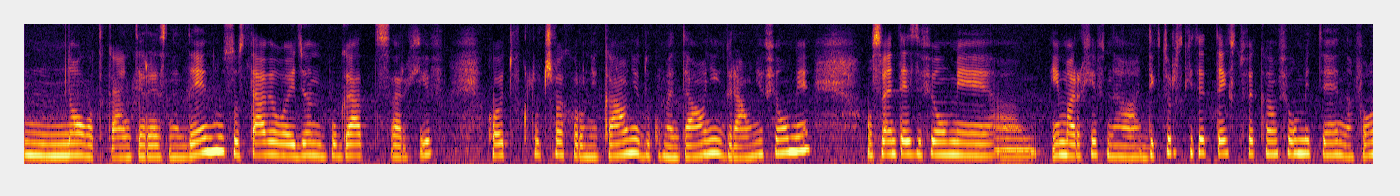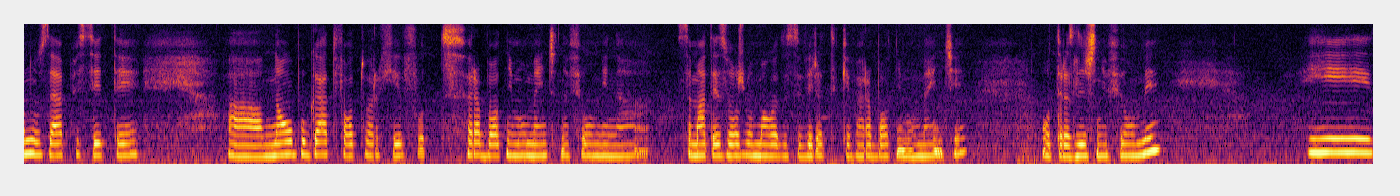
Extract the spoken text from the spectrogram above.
много така интересна дейност. Оставила един богат архив, който включва хроникални, документални, игрални филми. Освен тези филми има архив на дикторските текстове към филмите, на фонозаписите, много богат фотоархив от работни моменти на филми. На самата изложба могат да се видят такива работни моменти от различни филми. И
